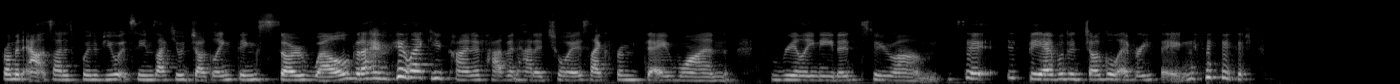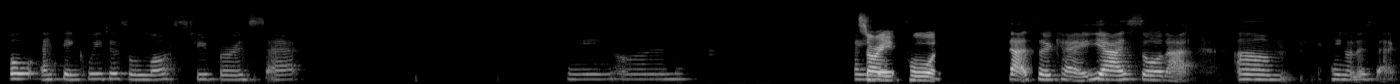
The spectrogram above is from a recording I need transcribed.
from an outsider's point of view, it seems like you're juggling things so well, but I feel like you kind of haven't had a choice. Like from day one, really needed to um to be able to juggle everything. oh, I think we just lost you for a sec. Hang on. Sorry, poor. That's okay. Yeah, I saw that. Um, hang on a sec.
